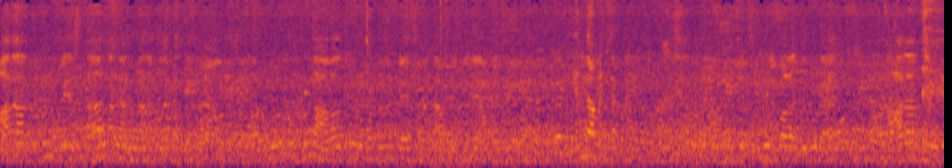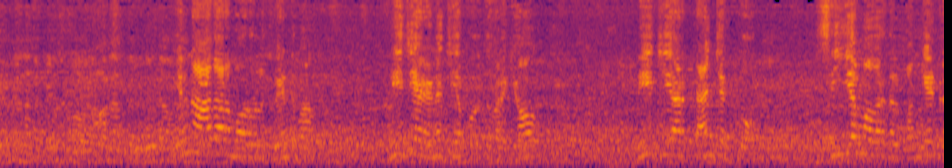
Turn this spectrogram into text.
ஆதாரத்துடன் பேசினா அந்த விளக்கத்தை அவசரம் மட்டுமே பேச வேண்டாம் அப்படின்னு சொல்லி அமைச்சர் எந்த அமைச்சர் திருப்பாளருக்கு கூட அவர் ஆதாரத்தை விட்டு நாங்கள் பேசுவோம் அவர் ஆதாரத்தை விட்டு என்ன ஆதாரம் அவர்களுக்கு வேண்டுமா பிஜிஆர் எனர்ஜியை பொறுத்த வரைக்கும் டிஜிஆர் டான்ஜெட்கோ சிஎம் அவர்கள் பங்கேற்ற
